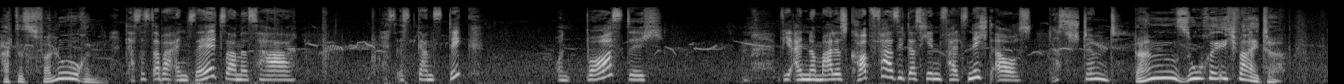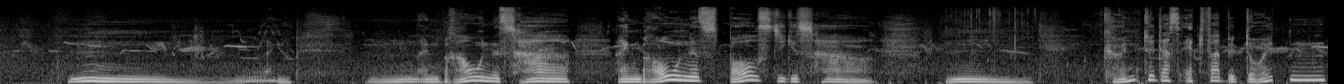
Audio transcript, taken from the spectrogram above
hat es verloren. Das ist aber ein seltsames Haar. Es ist ganz dick und borstig. Wie ein normales Kopfhaar sieht das jedenfalls nicht aus. Das stimmt. Dann suche ich weiter. Hm, ein, hm, ein braunes Haar, ein braunes, borstiges Haar. Hm, könnte das etwa bedeuten...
